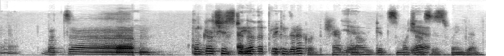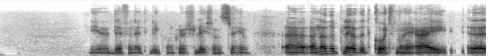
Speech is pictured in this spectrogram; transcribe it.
Yeah. But um, Um, congratulations to him for breaking the record. I hope Yeah. now he gets more Yeah. chances for England. Yeah, definitely. Congratulations to him. Uh, another player that caught my eye uh,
